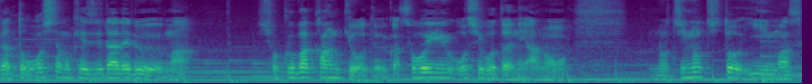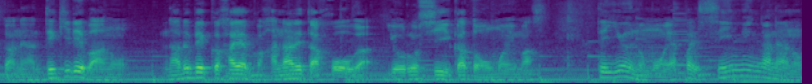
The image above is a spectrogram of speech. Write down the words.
がどうしても削られる、まあ、職場環境というかそういうお仕事にあの後々と言いますかねできればあのなるべく早く離れた方がよろしいかと思います。っていうのもやっぱり睡眠がねあの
